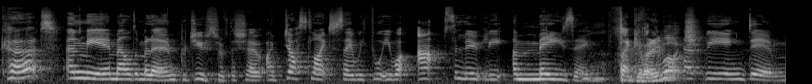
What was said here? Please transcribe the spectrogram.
Kurt and me, Imelda Malone, producer of the show, I'd just like to say we thought you were absolutely amazing Thank you very much. at being dim.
